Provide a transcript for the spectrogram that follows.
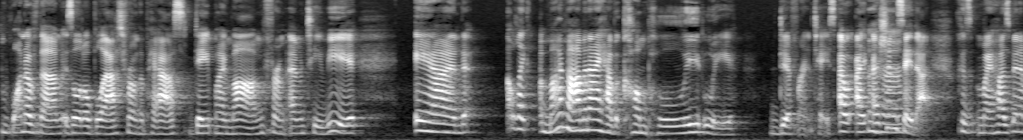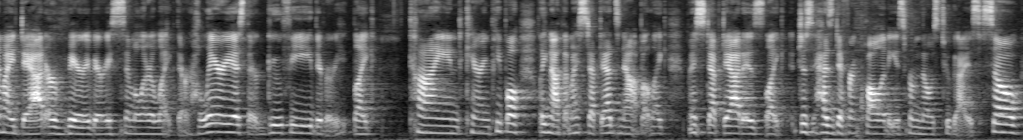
one of them is a little blast from the past, Date My Mom from MTV. And like my mom and I have a completely different taste. I, I, I shouldn't uh-huh. say that because my husband and my dad are very, very similar. Like they're hilarious, they're goofy, they're very like kind, caring people. Like not that my stepdad's not, but like my stepdad is like just has different qualities from those two guys. So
